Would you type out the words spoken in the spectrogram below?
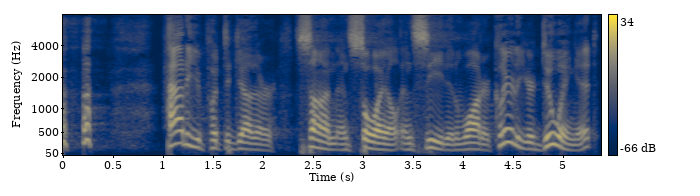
How do you put together sun and soil and seed and water? Clearly, you're doing it,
